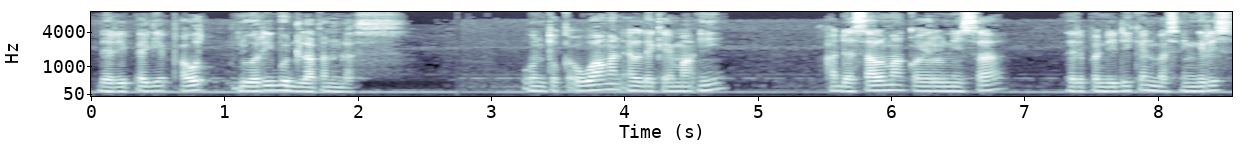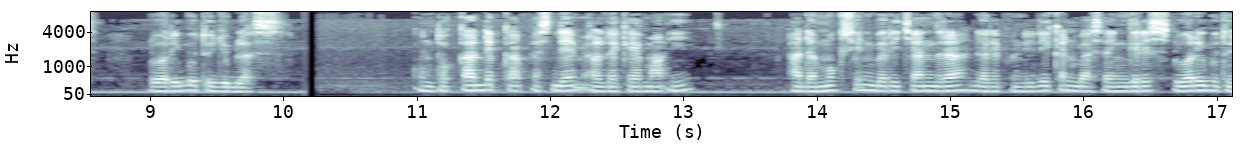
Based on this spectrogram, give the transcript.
dari PG PAUD 2018. Untuk Keuangan LDKMAI ada Salma Koirunisa dari Pendidikan Bahasa Inggris 2017. Untuk Kadep KPSDM LDKMAI, ada Muksin Beri Chandra dari Pendidikan Bahasa Inggris 2017.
